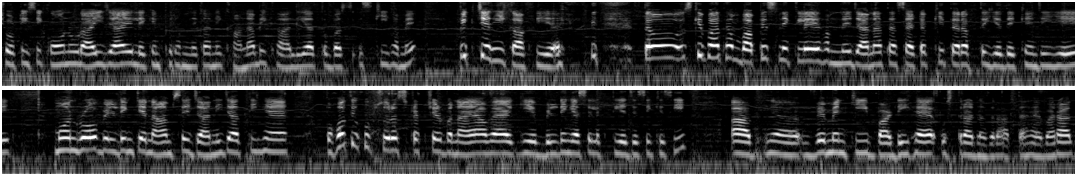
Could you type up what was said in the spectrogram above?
छोटी सी कौन उड़ाई जाए, लेकिन फिर हमने कहा, नहीं, खाना भी खा लिया। तो बस इसकी हमें पिक्चर ही काफ़ी है। तो उसके बाद हम वापस निकले, हमने जाना था सेटअप की तरफ़। तो ये देखें जी, ये मोनरो बिल्डिंग के नाम से जानी जाती हैं। बहुत ही खूबसूरत स्ट्रक्चर बनाया हुआ है। ये बिल्डिंग ऐसे लगती है जैसे किसी वेमेन की बॉडी है, उस तरह नज़र आता है बहरहाल।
